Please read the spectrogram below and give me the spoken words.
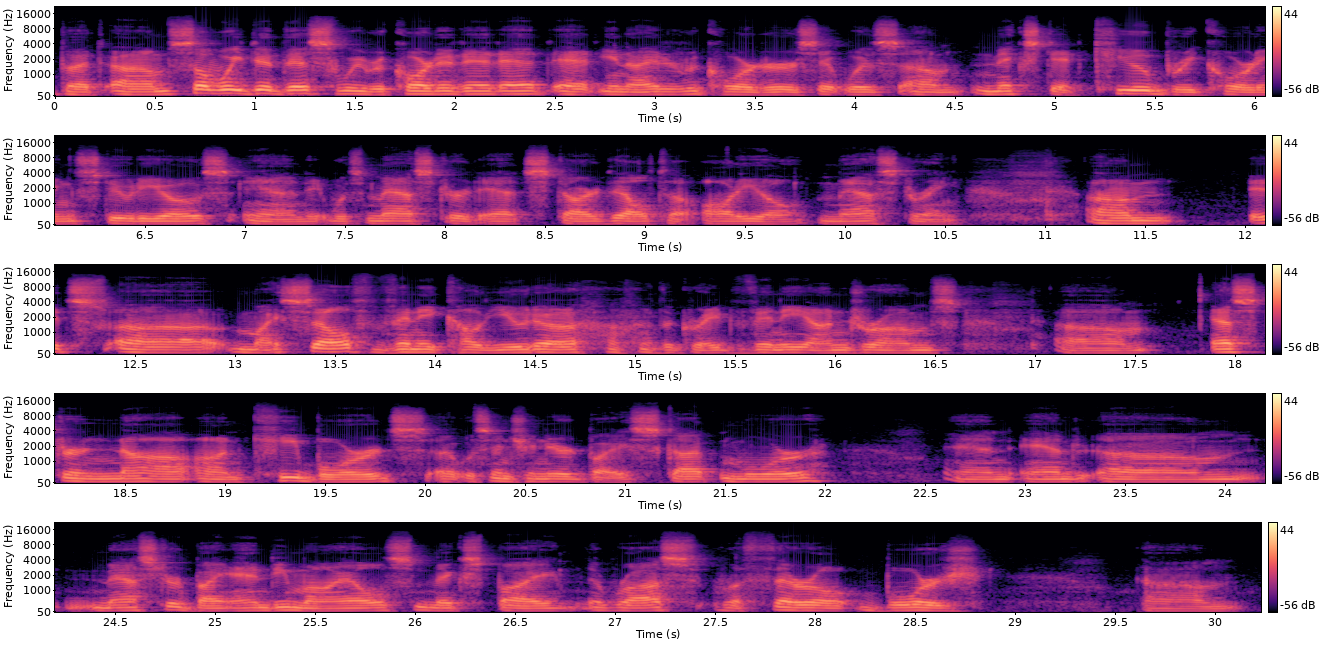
But um, so we did this. We recorded it at, at United Recorders. It was um, mixed at Cube Recording Studios, and it was mastered at Star Delta Audio Mastering. Um, it's uh, myself, Vinnie Colaiuta, the great Vinny on drums, um, Esther Na on keyboards. It was engineered by Scott Moore and, and um, mastered by Andy Miles, mixed by Ross Rothero Borge. Um,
